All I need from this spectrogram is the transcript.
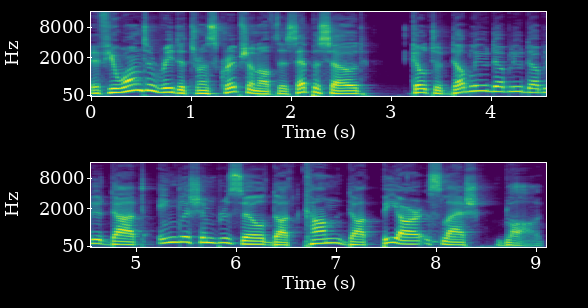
If you want to read the transcription of this episode, go to www.englishinbrazil.com.br/blog.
